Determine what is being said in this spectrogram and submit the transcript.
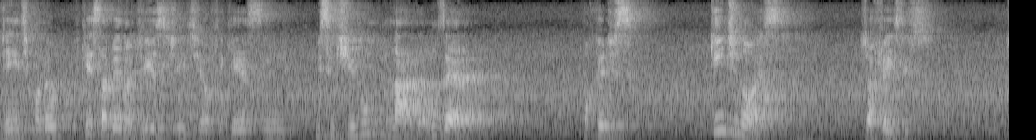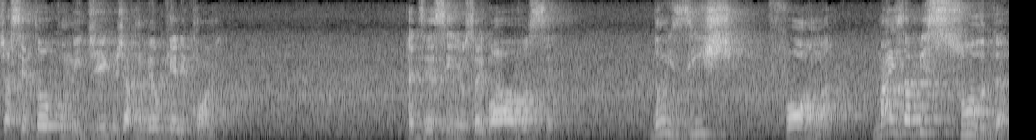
Gente, quando eu fiquei sabendo disso, gente, eu fiquei assim, me sentindo nada, um zero. Porque eu disse: quem de nós já fez isso? Já sentou com um mendigo já comeu o que ele come? Para dizer assim: eu sou igual a você. Não existe forma mais absurda,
